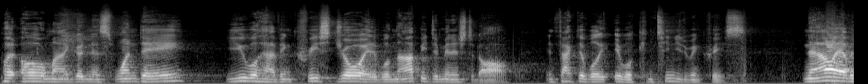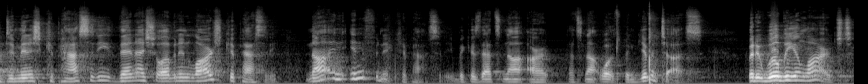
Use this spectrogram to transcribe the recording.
But oh my goodness, one day you will have increased joy. It will not be diminished at all. In fact, it will, it will continue to increase. Now I have a diminished capacity, then I shall have an enlarged capacity. Not an infinite capacity, because that's not, our, that's not what's been given to us. But it will be enlarged.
